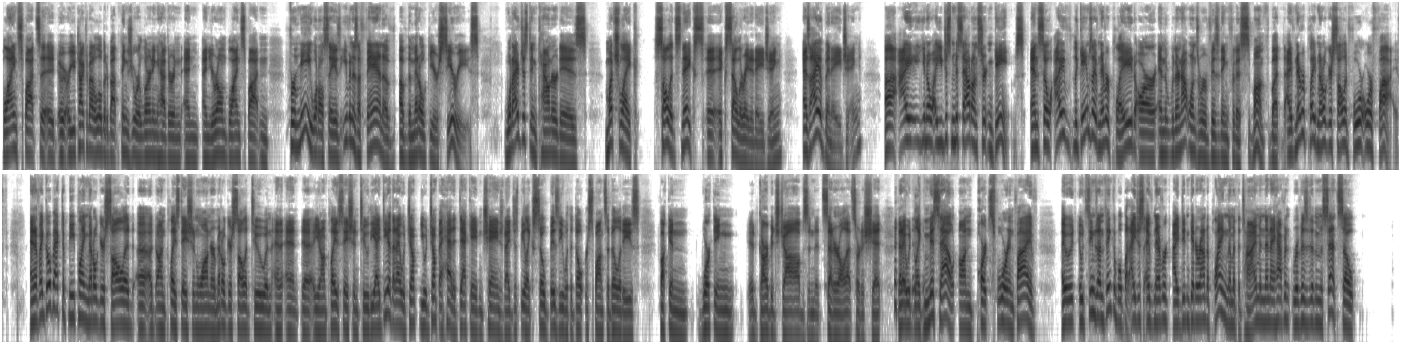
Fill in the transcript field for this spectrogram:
blind spots, uh, or you talked about a little bit about things you were learning, Heather, and and and your own blind spot. And for me, what I'll say is, even as a fan of of the Metal Gear series, what I've just encountered is much like Solid Snake's uh, accelerated aging, as I have been aging uh, I you know you just miss out on certain games, and so I've the games I've never played are and they're not ones we're visiting for this month, but I've never played Metal Gear Solid four or five. And if I go back to me playing Metal Gear Solid uh, on PlayStation One or Metal Gear Solid Two and and, and uh, you know on PlayStation Two, the idea that I would jump you would jump ahead a decade and change, and I'd just be like so busy with adult responsibilities, fucking working garbage jobs and et cetera, all that sort of shit, that I would like miss out on parts four and five. It would, it would seem unthinkable, but I just, I've never, I didn't get around to playing them at the time, and then I haven't revisited them since. So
